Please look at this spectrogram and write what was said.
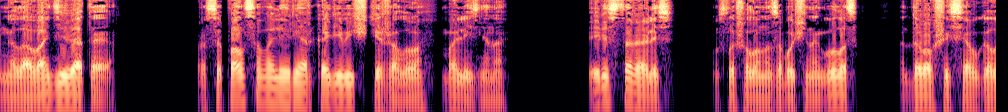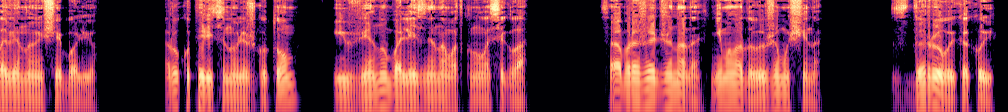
Глава девятая. Просыпался Валерий Аркадьевич тяжело, болезненно. «Перестарались», — услышал он озабоченный голос, отдававшийся в голове ноющей болью. Руку перетянули жгутом, и в вену болезненно воткнулась игла. «Соображать же надо, не молодой уже мужчина». «Здоровый какой!»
